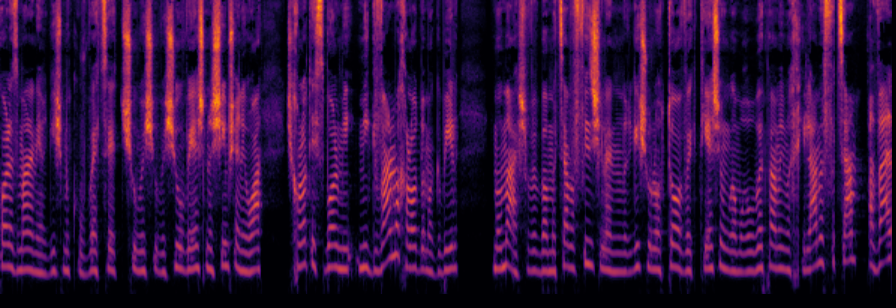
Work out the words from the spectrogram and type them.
כל הזמן אני ארגיש מכווצת שוב ושוב ושוב, ויש נשים שאני רואה שיכולות לסבול ממגוון מחלות במקביל, ממש, ובמצב הפיזי שלהן הן הרגישו לא טוב, ותהיה שם גם הרבה פעמים אכילה מפצה, אבל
